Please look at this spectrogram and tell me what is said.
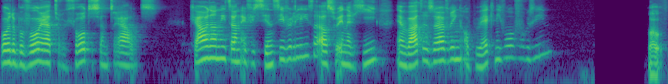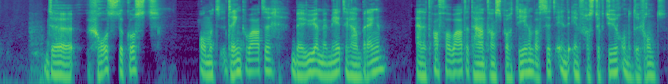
worden bevoorraad door grote centrales. Gaan we dan niet aan efficiëntie verliezen als we energie- en waterzuivering op wijkniveau voorzien? Wel, de grootste kost om het drinkwater bij u en bij mij te gaan brengen en het afvalwater te gaan transporteren, dat zit in de infrastructuur onder de grond.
